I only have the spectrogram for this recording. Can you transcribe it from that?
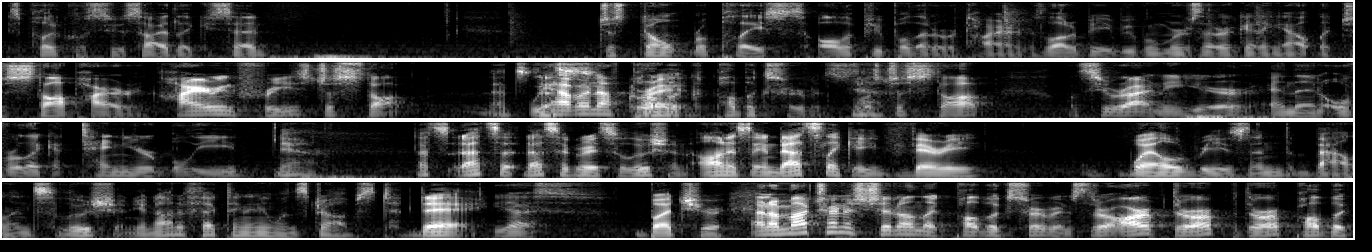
It's political suicide, like you said. Just don't replace all the people that are retiring. There's a lot of baby boomers that are getting out. Like, just stop hiring. Hiring freeze. Just stop. That's we that's have enough great. public public servants. Yeah. Let's just stop. Let's see where we're at in a year, and then over like a ten year bleed. Yeah, that's that's a that's a great solution, honestly, and that's like a very well reasoned, balanced solution. You're not affecting anyone's jobs today, Yes. but you're And I'm not trying to shit on like public servants. There are there are there are public.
